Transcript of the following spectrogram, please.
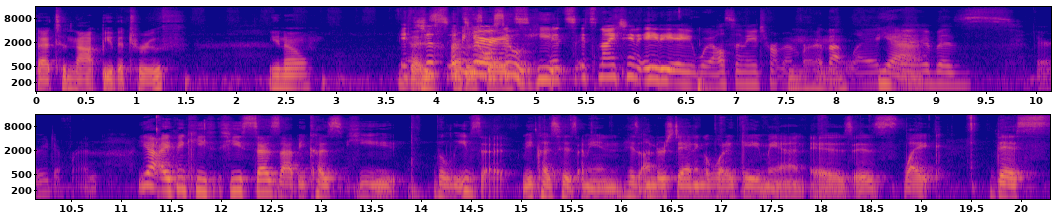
that to not be the truth you know It's That just his it's very gay. Also, he- it's it's 1988. We also need to remember Mhm. that like Yeah. it was very different. yeah i think he he says that because he believes it because his i mean his understanding of what a gay man is is like this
